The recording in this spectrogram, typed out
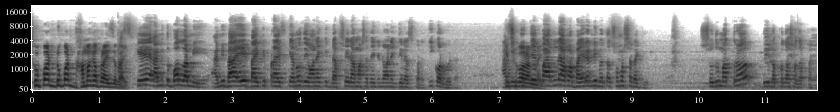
সুপার ডুপার ধামাকা প্রাইসে ভাই আজকে আমি তো বললামই আমি ভাই এই বাইকের প্রাইস কেন দিই? অনেক ব্যবসায়ীরা আমার সাথে এটা অনেক জিজ্ঞেস করে। কি করব এটা? কিছু করার নাই। পারলে আমার ভাইরা নিবে তার সমস্যাটা কি? শুধুমাত্র দুই লক্ষ দশ হাজার টাকা।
